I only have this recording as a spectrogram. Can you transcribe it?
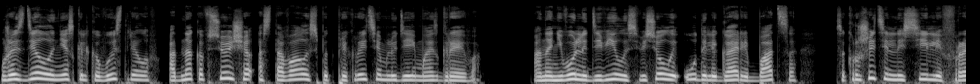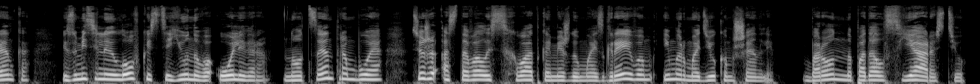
уже сделала несколько выстрелов, однако все еще оставалась под прикрытием людей Майсгрейва. Она невольно дивилась веселой удали Гарри Батса, сокрушительной силе Фрэнка, изумительной ловкости юного Оливера, но центром боя все же оставалась схватка между Майсгрейвом и Мармадюком Шенли. Барон нападал с яростью.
